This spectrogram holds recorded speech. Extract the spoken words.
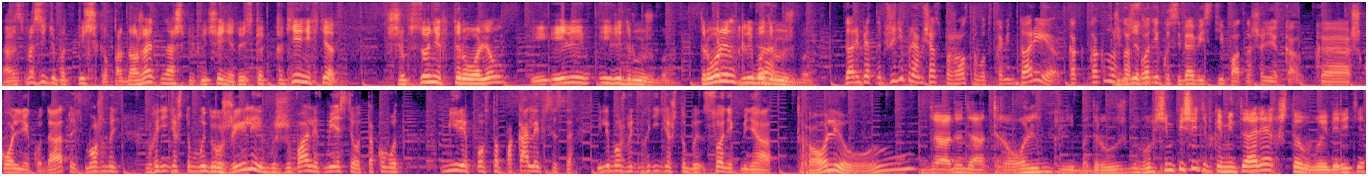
Надо спросить у подписчиков, продолжать наши приключения. То есть, как, какие они хотят? Чтоб Соник троллил и- или, или дружба? Троллинг либо Да. дружба? Да, ребят, напишите прямо сейчас, пожалуйста, вот в комментарии, как, как нужно где? Сонику себя вести по отношению к, к школьнику, да? То есть, может быть, вы хотите, чтобы мы дружили и выживали вместе вот в таком вот мире постапокалипсиса? Или, может быть, вы хотите, чтобы Соник меня троллил? Да-да-да, троллинг либо дружба. В общем, пишите в комментариях, что вы выберете.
